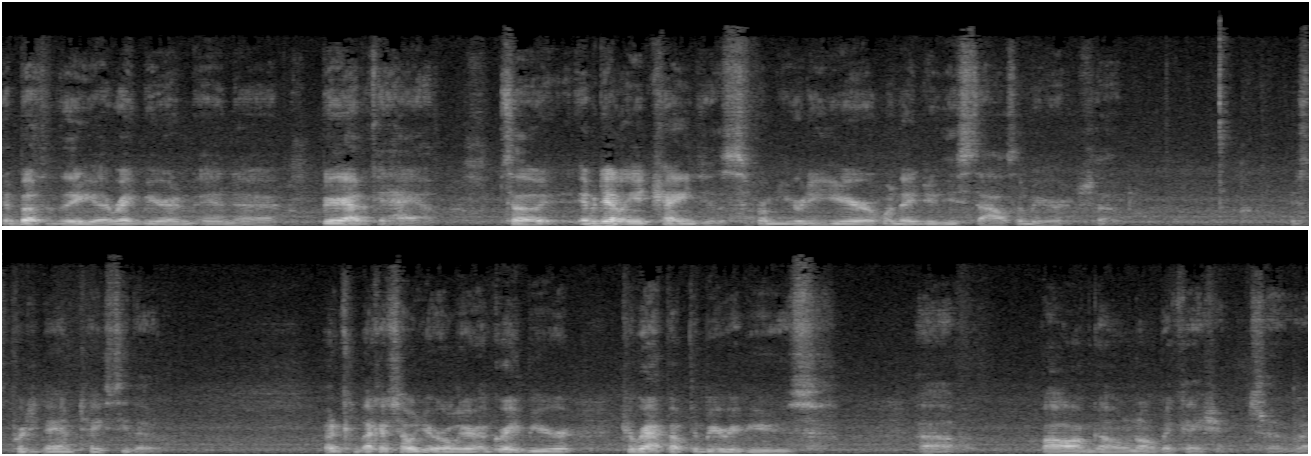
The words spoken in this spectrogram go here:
that both of the uh, Rate Beer and, and uh, Beer Advocate have. So evidently it changes from year to year when they do these styles of beer. So it's pretty damn tasty though. Like I told you earlier, a great beer to wrap up the beer reviews uh, while I'm gone on vacation. So uh,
